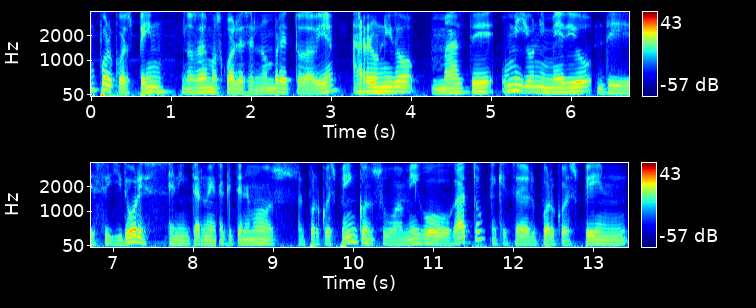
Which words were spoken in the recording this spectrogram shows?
Un spin, no sabemos cuál es el nombre todavía, ha reunido más de un millón y medio de seguidores en internet. Aquí tenemos al spin con su amigo gato. Aquí está el spin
